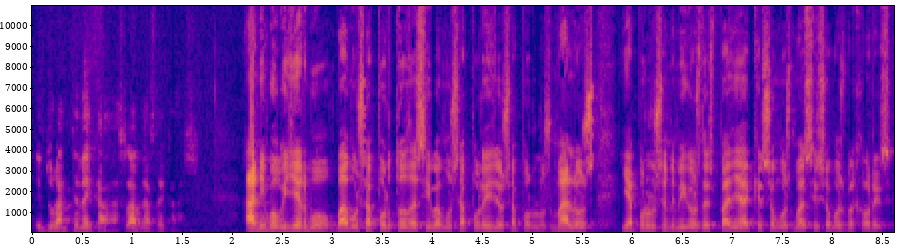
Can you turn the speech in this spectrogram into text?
durante décadas, largas décadas. Ánimo, Guillermo, vamos a por todas y vamos a por ellos, a por los malos y a por los enemigos de España, que somos más y somos mejores.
